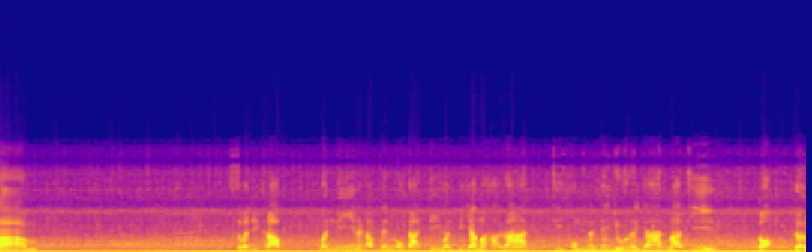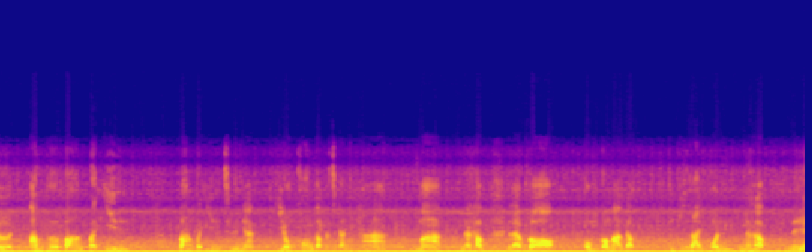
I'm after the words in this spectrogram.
สามสวัสดีครับ วันนี้นะครับเป็นโอกาสดีวันปิยมหาราช ที่ผมนั้นได้ยุรญาตมาที่เกาะเกิดอำเภอบางปะอิน บางปะอินชื่อเนี้ยเกี่ยวข้องกับรัชกาลที่ 5 มากนะครับ แล้วก็ผมก็มากับพี่ๆหลายคนนะครับ ในแท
